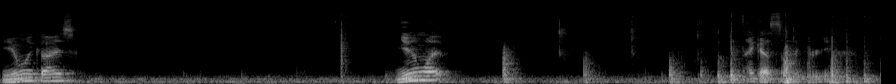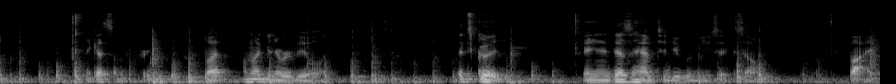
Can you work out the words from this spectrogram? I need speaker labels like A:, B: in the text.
A: You know what, guys? You know what? I got something for you. I got something for you, but I'm not gonna reveal it. It's good, and it doesn't have to do with music, so bye.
